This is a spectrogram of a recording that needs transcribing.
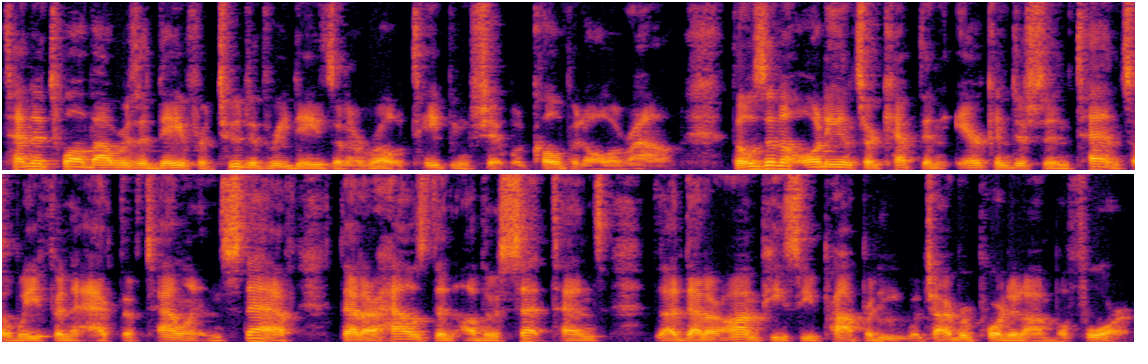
10 to 12 hours a day for two to three days in a row, taping shit with COVID all around. Those in the audience are kept in air conditioned tents away from the active talent and staff that are housed in other set tents uh, that are on PC property, which I reported on before.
